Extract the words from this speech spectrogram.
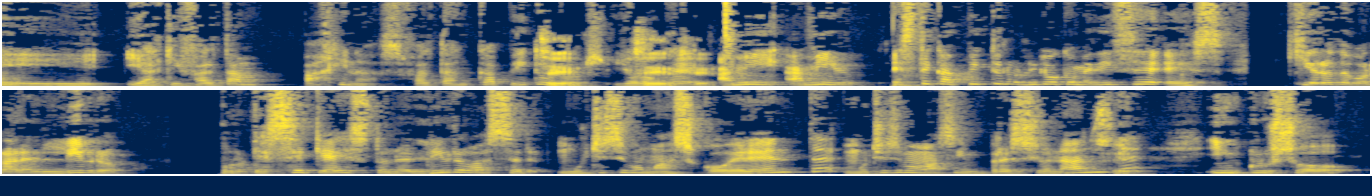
y, y aquí faltan páginas, faltan capítulos. Sí, Yo sí, que, sí. a, mí, a mí, este capítulo lo único que me dice es, quiero devorar el libro, porque sé que esto en el libro va a ser muchísimo más coherente, muchísimo más impresionante, Sí. Eh, incluso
